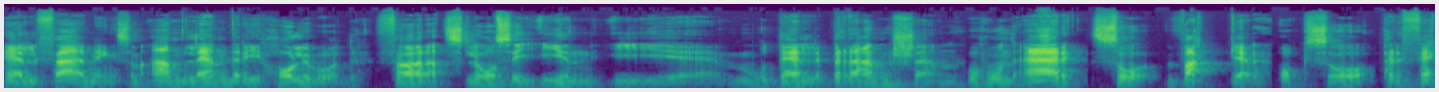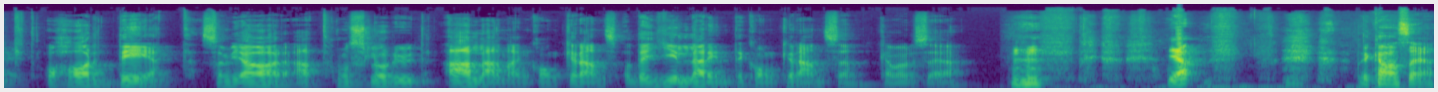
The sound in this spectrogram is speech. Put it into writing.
Elle Fanning som anländer i Hollywood för att slå sig in i eh, modellbranschen. Och hon är så vacker och så perfekt och har det som gör att hon slår ut all annan konkurrens. Och det gillar inte konkurrensen kan man väl säga. Ja, det kan man säga.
